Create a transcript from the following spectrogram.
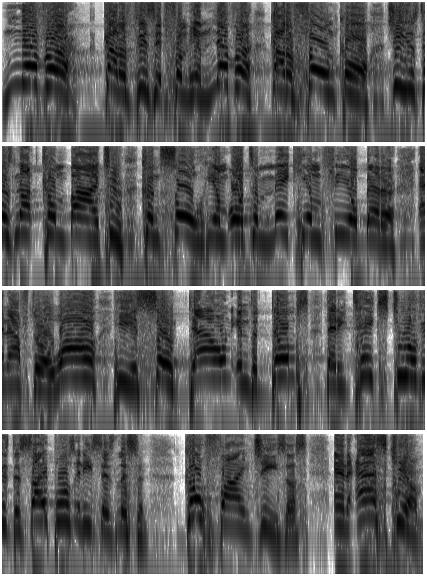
Never got a visit from him, never got a phone call. Jesus does not come by to console him or to make him feel better. And after a while, he is so down in the dumps that he takes two of his disciples and he says, Listen, go find Jesus and ask him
